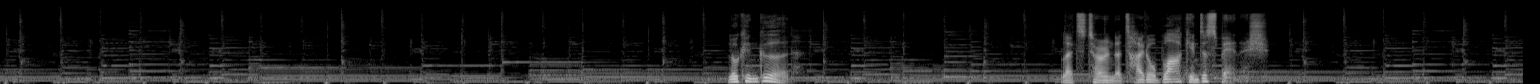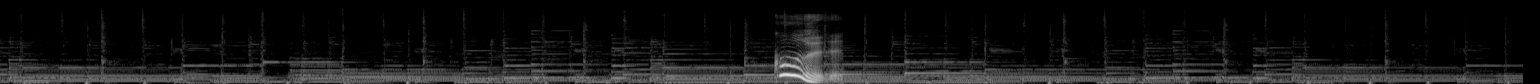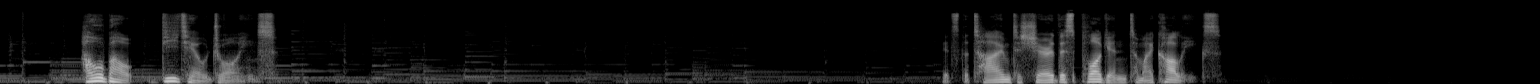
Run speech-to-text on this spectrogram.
Looking good. Let's turn the title block into Spanish. Good. How about detailed drawings? It's the time to share this plugin to my colleagues.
